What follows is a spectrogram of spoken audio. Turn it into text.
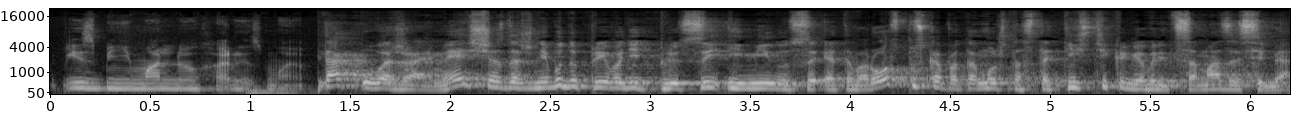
м, із мінімальною харизмою. Итак, уважаемые, я сейчас даже не буду приводить плюсы и минусы этого распуска, потому что статистика говорит сама за себя.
